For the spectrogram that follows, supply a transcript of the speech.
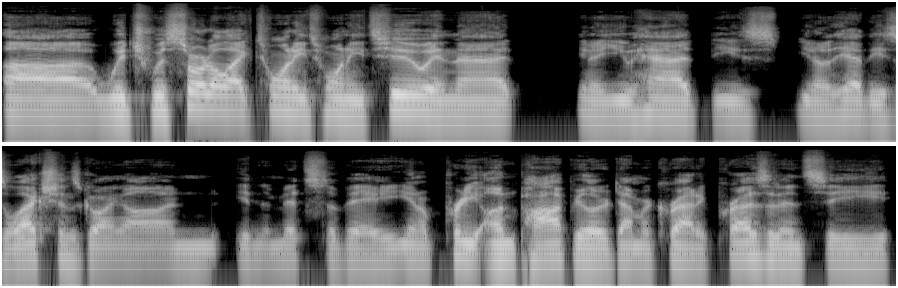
uh, which was sort of like 2022 in that you know, you had these, you know, they had these elections going on in the midst of a, you know, pretty unpopular Democratic presidency.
